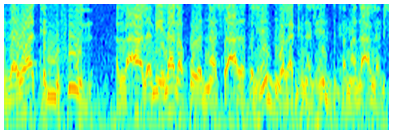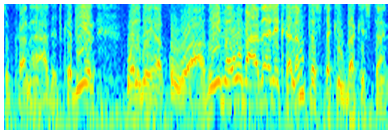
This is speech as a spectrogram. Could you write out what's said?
ذوات النفوذ العالمي لا نقول إنها ساعدت الهند ولكن الهند كما نعلم سكانها عدد كبير ولديها قوة عظيمة ومع ذلك لم تستكن باكستان.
